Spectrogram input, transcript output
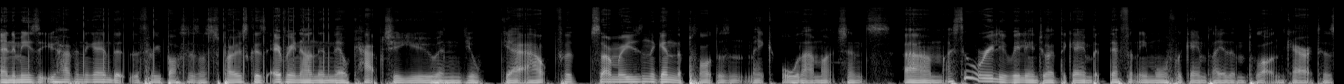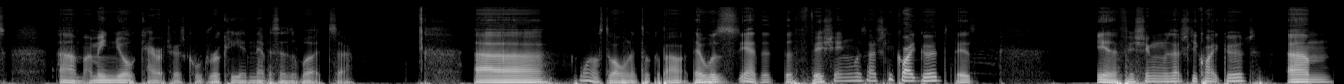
enemies that you have in the game, the, the three bosses, I suppose, because every now and then they'll capture you and you'll get out for some reason. Again, the plot doesn't make all that much sense. Um, I still really, really enjoyed the game, but definitely more for gameplay than plot and characters. Um, I mean, your character is called Rookie and never says a word, so... Uh, what else do I want to talk about? There was, yeah, the, the fishing was actually quite good. There's... Yeah, the fishing was actually quite good. Um,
